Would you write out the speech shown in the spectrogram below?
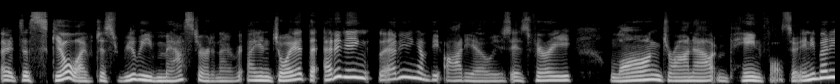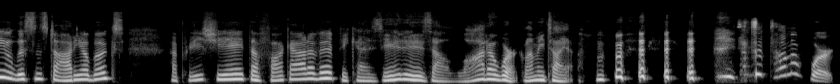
it's a skill I've just really mastered and I I enjoy it. The editing the editing of the audio is is very long, drawn out and painful. So anybody who listens to audiobooks appreciate the fuck out of it because it is a lot of work, let me tell you. it's a ton of work.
